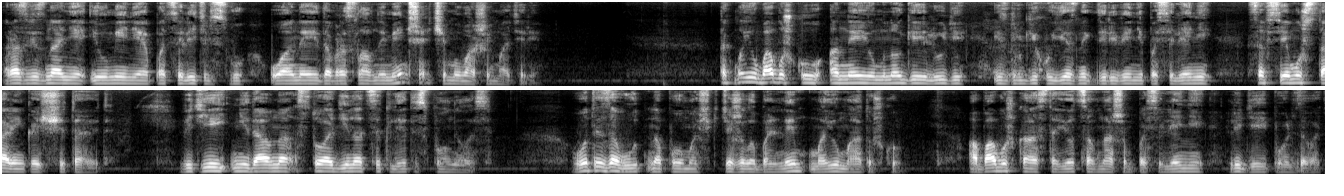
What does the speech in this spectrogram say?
Разве знания и умения по целительству у Анеи Доброславны меньше, чем у вашей матери? Так мою бабушку Анею многие люди из других уездных деревень и поселений совсем уж старенькой считают. Ведь ей недавно 111 лет исполнилось. Вот и зовут на помощь к тяжелобольным мою матушку, а бабушка остается в нашем поселении людей пользовать.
